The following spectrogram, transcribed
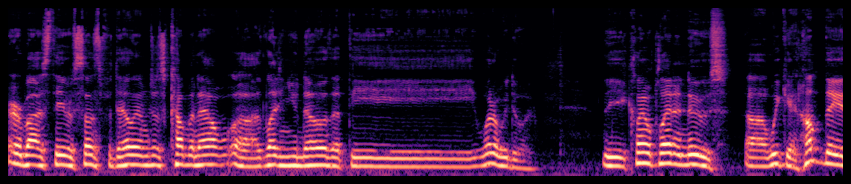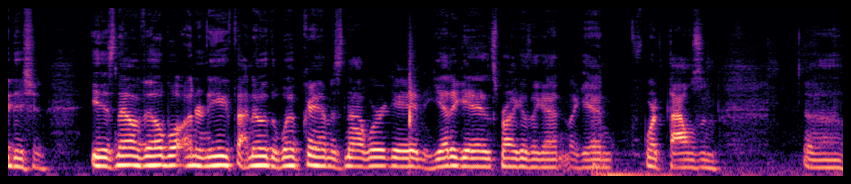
Everybody, Steve with Sensus Fidelium. I'm just coming out, uh, letting you know that the what are we doing? The Clown Planet News uh, Weekend Hump Day Edition is now available underneath. I know the webcam is not working yet again. It's probably because I got again four thousand uh,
